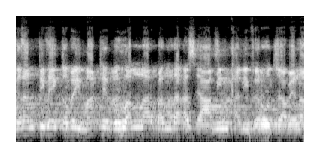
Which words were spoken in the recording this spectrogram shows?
গ্যারান্টি নেই, তবে মাঠে বহু আল্লাহর বান্দা আছে, আমিন খালি ফেরত যাবে না।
